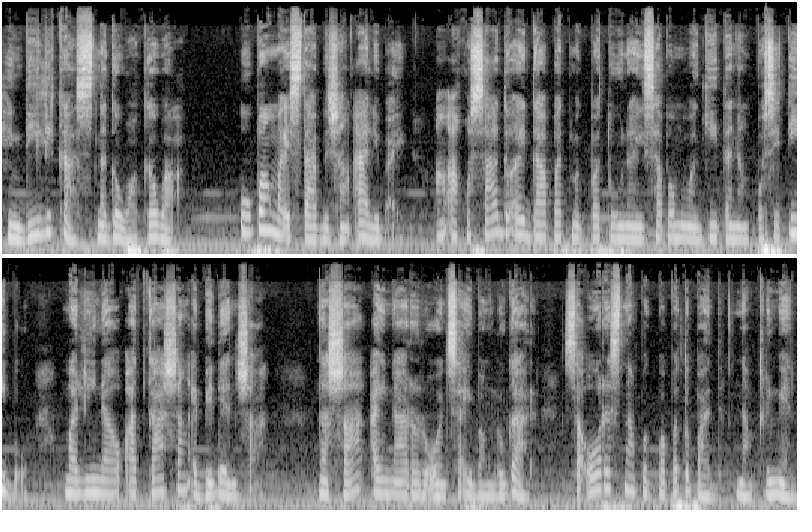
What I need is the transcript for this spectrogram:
hindi likas na gawa-gawa. Upang ma-establish ang alibay, ang akusado ay dapat magpatunay sa pamamagitan ng positibo, malinaw at kasyang ebidensya na siya ay naroroon sa ibang lugar sa oras ng pagpapatupad ng krimen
